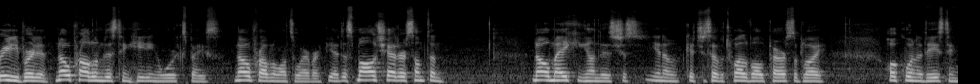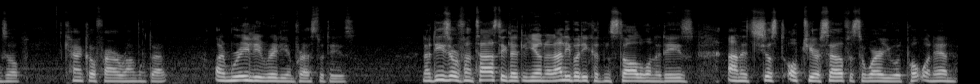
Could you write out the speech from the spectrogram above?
really brilliant. No problem this thing heating a workspace. No problem whatsoever. If you had a small shed or something, no making on this. Just, you know, get yourself a 12 volt power supply, hook one of these things up. Can't go far wrong with that. I'm really, really impressed with these. Now these are a fantastic little unit. Anybody could install one of these and it's just up to yourself as to where you would put one in.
